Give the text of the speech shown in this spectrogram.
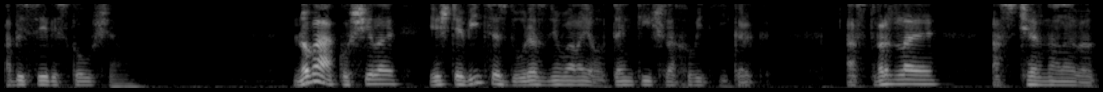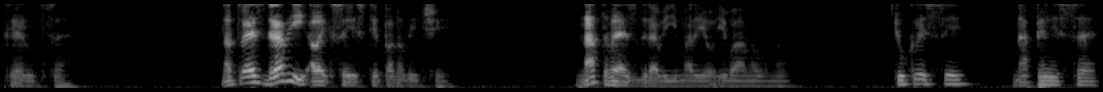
aby si ji vyzkoušel. Nová košile ještě více zdůrazňovala jeho tenký šlachovitý krk a stvrdlé a zčernalé velké ruce. Na tvé zdraví, Alexej Stěpanoviči. Na tvé zdraví, Mario Ivanovno. Ťukli si, napili se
